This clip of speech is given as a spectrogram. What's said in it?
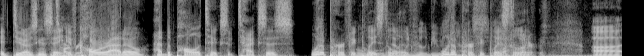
It, dude, I was gonna say if. Colorado had the politics of Texas, what a perfect place to that live. would really be what a nice. perfect place Yeah. to live. Uh,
